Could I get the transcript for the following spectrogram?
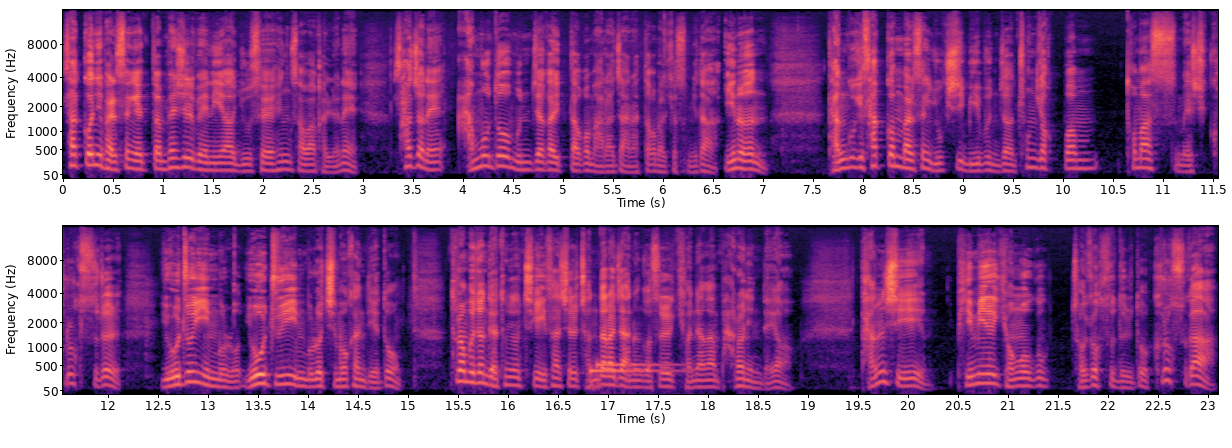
사건이 발생했던 펜실베니아 유세 행사와 관련해 사전에 아무도 문제가 있다고 말하지 않았다고 밝혔습니다. 이는 당국이 사건 발생 62분 전 총격범 토마스 매슈 크룩스를 요주의 인물로 요주의 인물로 지목한 뒤에도 트럼프 전 대통령 측에 이 사실을 전달하지 않은 것을 겨냥한 발언인데요. 당시 비밀 경호국 저격수들도 크룩스가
